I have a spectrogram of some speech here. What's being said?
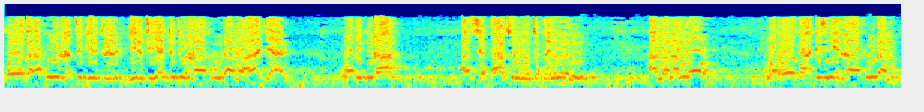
qooda afur irratti jirti jechutu irraa fuudhama jedhan warri duraa الثقات المتقنون. أما نمو وروتا إذن الرافولا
